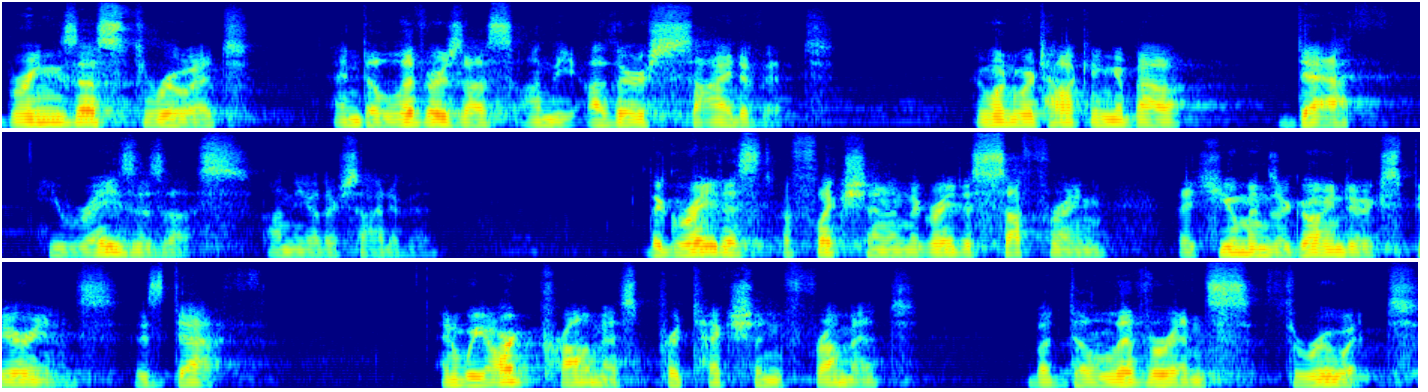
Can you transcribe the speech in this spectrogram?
brings us through it, and delivers us on the other side of it. And when we're talking about death, he raises us on the other side of it. The greatest affliction and the greatest suffering that humans are going to experience is death. And we aren't promised protection from it, but deliverance through it.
